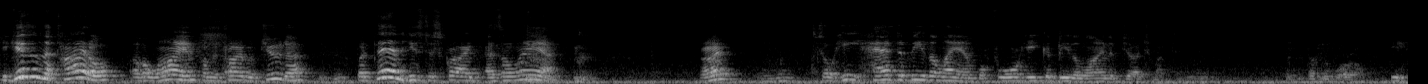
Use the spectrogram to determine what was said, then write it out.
He gives him the title of a lion from the tribe of Judah, but then he's described as a lamb. Right? So he had to be the lamb before he could be the lion of judgment of the world. He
